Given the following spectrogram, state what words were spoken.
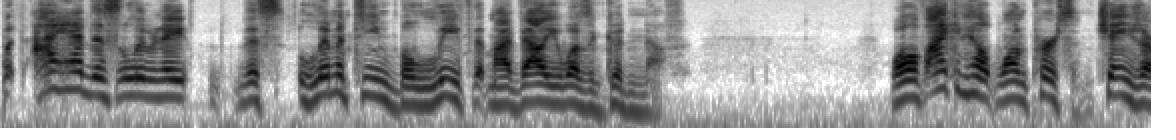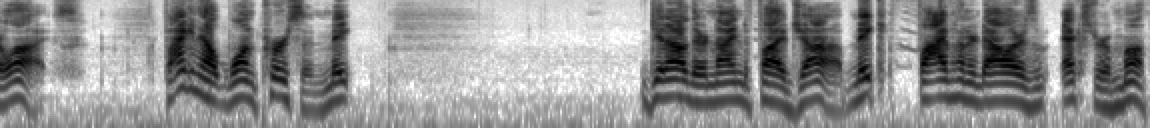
but I had this eliminate this limiting belief that my value wasn't good enough. Well, if I can help one person change their lives, if I can help one person make get out of their nine to five job, make $500 extra a month,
